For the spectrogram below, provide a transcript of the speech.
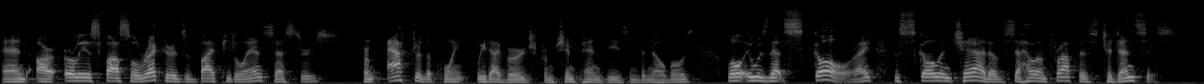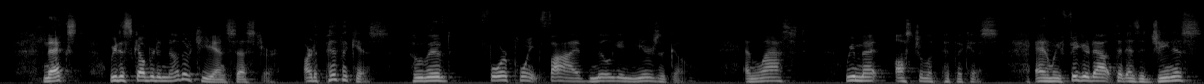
And our earliest fossil records of bipedal ancestors, from after the point we diverged from chimpanzees and bonobos, well, it was that skull, right? The skull and chad of Sahelanthropus chadensis. Next, we discovered another key ancestor, Ardipithecus, who lived 4.5 million years ago. And last, we met Australopithecus, and we figured out that as a genus,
